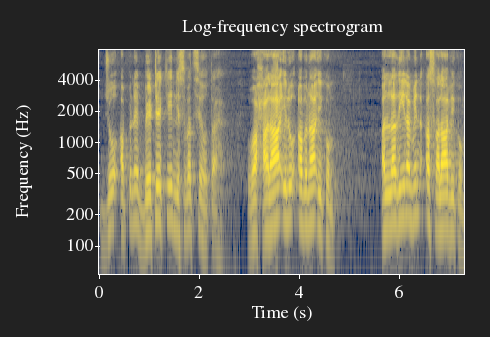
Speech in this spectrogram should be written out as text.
جو اپنے بیٹے کی نسبت سے ہوتا ہے۔ وہ حلا ابنا اکم اللہ دین من اصلابکم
